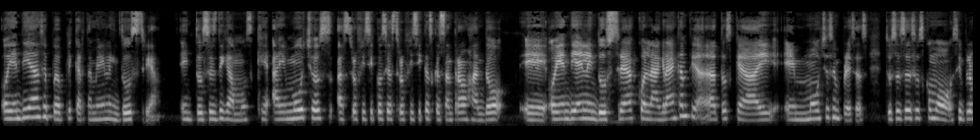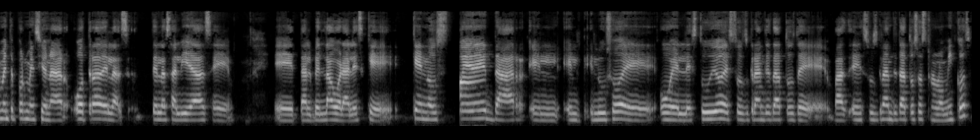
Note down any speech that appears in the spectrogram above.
hoy en día se puede aplicar también en la industria. Entonces, digamos que hay muchos astrofísicos y astrofísicas que están trabajando eh, hoy en día en la industria con la gran cantidad de datos que hay en muchas empresas. Entonces, eso es como simplemente por mencionar otra de las, de las salidas eh, tal vez laborales que, que nos puede dar el, el, uso de, o el estudio de estos grandes datos de esos grandes datos astronómicos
